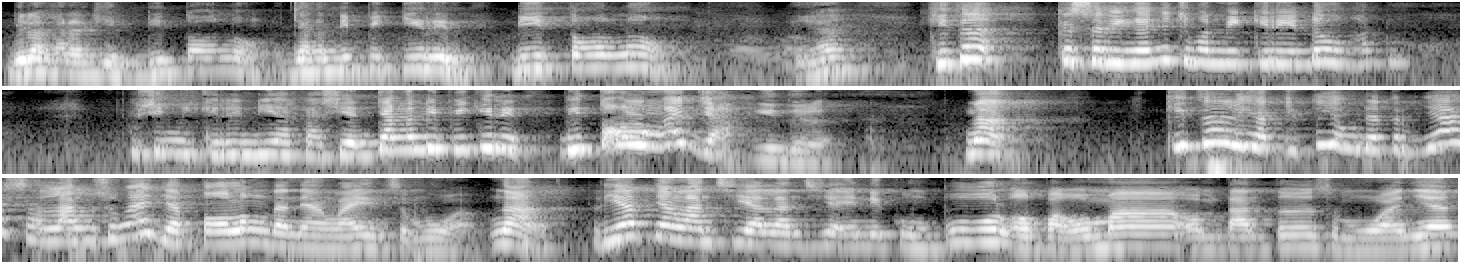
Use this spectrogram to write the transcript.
Bilang kanan kiri ditolong. Jangan dipikirin ditolong. Ya kita keseringannya cuma mikirin dong aduh. Pusing mikirin dia kasihan. Jangan dipikirin ditolong aja gitu nah kita lihat itu yang udah terbiasa langsung aja tolong dan yang lain semua. Nah lihat yang lansia lansia ini kumpul opa oma om tante semuanya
